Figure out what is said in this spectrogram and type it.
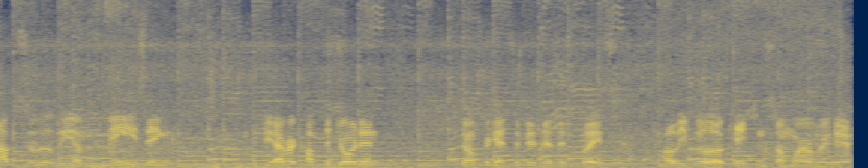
Absolutely amazing. If you ever come to Jordan, don't forget to visit this place. I'll leave the location somewhere over here.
